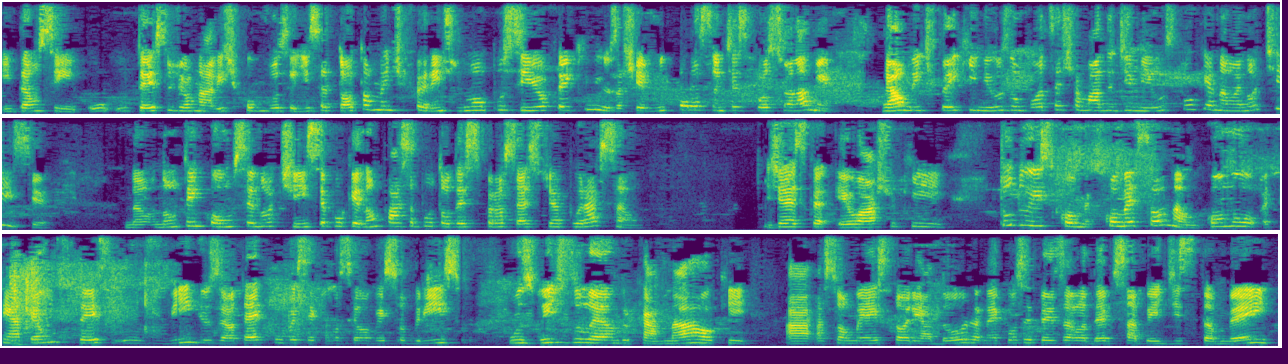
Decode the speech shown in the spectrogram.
Então, sim, o, o, texto jornalístico, como você disse, é totalmente diferente de uma possível fake news. Achei muito interessante esse posicionamento. Realmente, fake news não pode ser chamada de news porque não é notícia. Não, não tem como ser notícia porque não passa por todo esse processo de apuração. Jéssica, eu acho que tudo isso come, começou não. Como tem até uns textos, uns vídeos, eu até conversei com você uma vez sobre isso, uns vídeos do Leandro Carnal, que a, a sua mãe é historiadora, né? Com certeza ela deve saber disso também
